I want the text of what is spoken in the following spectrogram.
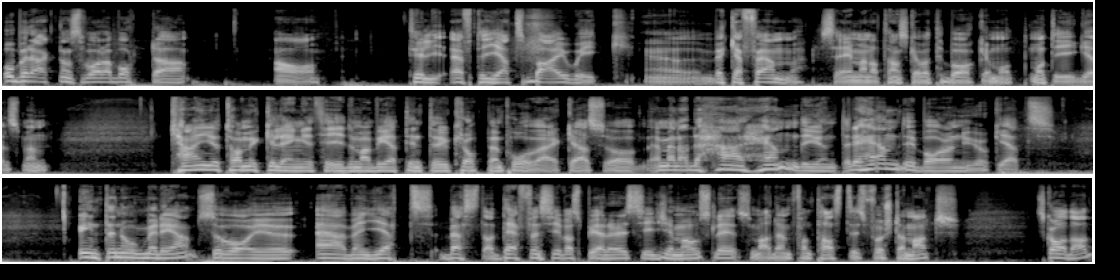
Och beräknas vara borta, ja, till efter Jets bye week. Eh, vecka fem säger man att han ska vara tillbaka mot, mot Eagles, men kan ju ta mycket längre tid och man vet inte hur kroppen påverkas. Och, jag menar, det här händer ju inte. Det händer ju bara New York Jets. Inte nog med det, så var ju även Jets bästa defensiva spelare, CJ Mosley, som hade en fantastisk första match, skadad.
